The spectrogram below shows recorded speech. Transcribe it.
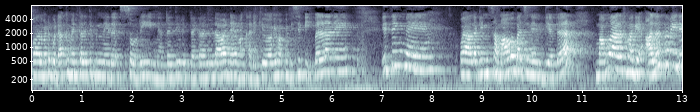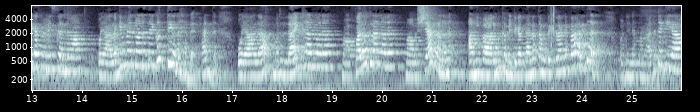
ඔයාලා මට ගොඩාක් කමෙන්ට් කරලා තිබුණේ නේද? සෝරි මට ඉතින් රිප්ලයි කරන්න වෙලාවක් නැහැ. මං කලින් කිව්වා වගේම අපි බිසි පීපල් නනේ ඉතින් මේ ඔයාලගෙන් සමාව භජනය විදියට මම ඔයාලට මගේ අලුත්ම වීඩියෝ එකක් රිලීස් කරනවා. ඔයාලගෙන් වෙන්න ඕන දෙයක්ත් තියෙන හැබැයි. හරිද? ඔයාලා මට ලයික් කරන්න ඕන මාව ෆලෝ කරන්න ඕන මාව ෂෙයා කරන්න ඕන අනිවාර්යයෙන්ම කමෙන්ට් එකක් දාන්නත් අමතක කරන්න එපා. හරිද? ඔන්න නම් මම අදට ගියා.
